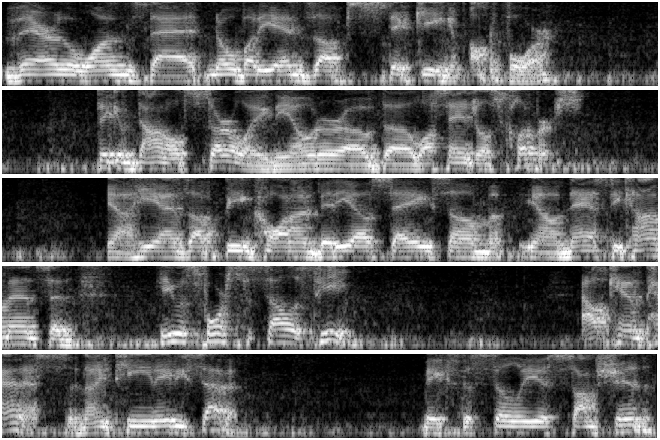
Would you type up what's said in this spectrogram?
They're the ones that nobody ends up sticking up for. Think of Donald Sterling, the owner of the Los Angeles Clippers. Yeah, he ends up being caught on video saying some, you know, nasty comments, and he was forced to sell his team. Al Campanis in 1987 makes the silly assumption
